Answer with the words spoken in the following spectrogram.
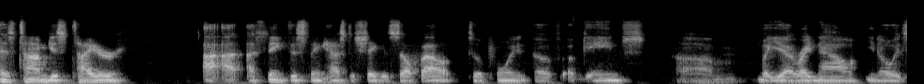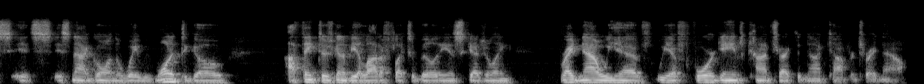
as time gets tighter, I, I think this thing has to shake itself out to a point of of games. Um, but yeah, right now, you know, it's it's it's not going the way we want it to go. I think there's going to be a lot of flexibility in scheduling. Right now, we have we have four games contracted non-conference right now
